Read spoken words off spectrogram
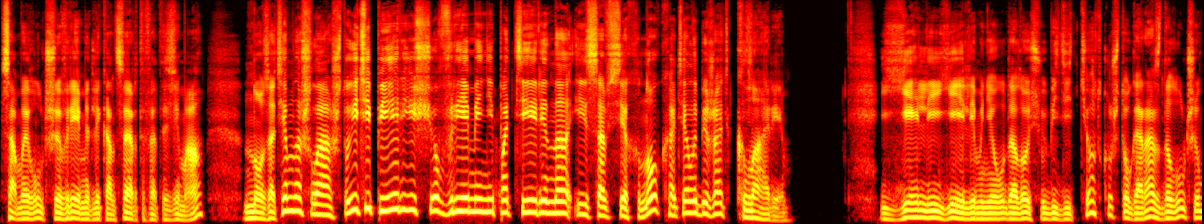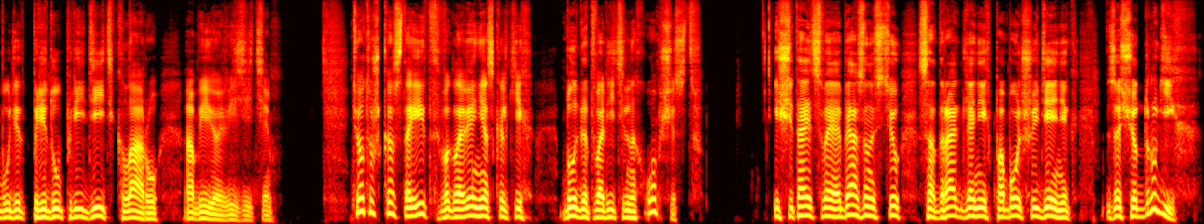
Самое лучшее время для концертов — это зима. Но затем нашла, что и теперь еще времени потеряно, и со всех ног хотела бежать к Кларе. Еле-еле мне удалось убедить тетку, что гораздо лучше будет предупредить Клару об ее визите. Тетушка стоит во главе нескольких благотворительных обществ — и считает своей обязанностью содрать для них побольше денег за счет других,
